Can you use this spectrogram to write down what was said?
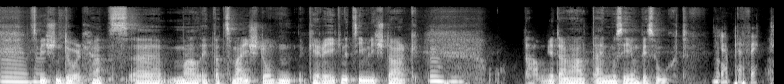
Mhm. Zwischendurch hat es äh, mal etwa zwei Stunden geregnet, ziemlich stark. Mhm. Da haben wir dann halt ein Museum besucht. Ja, perfekt.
